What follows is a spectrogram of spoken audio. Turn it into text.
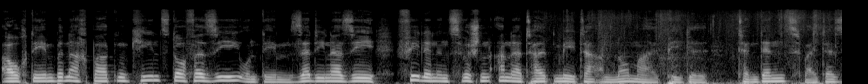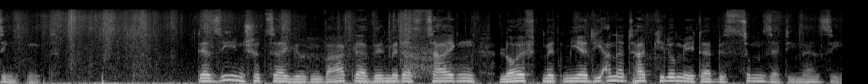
Auch dem benachbarten Kehnsdorfer See und dem Sardiner See fehlen inzwischen anderthalb Meter am Normalpegel, Tendenz weiter sinkend. Der Seenschützer Jürgen Wagler will mir das zeigen, läuft mit mir die anderthalb Kilometer bis zum Settiner See.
